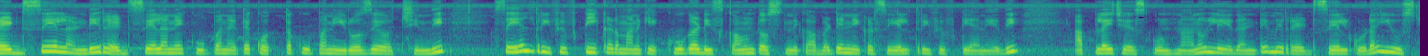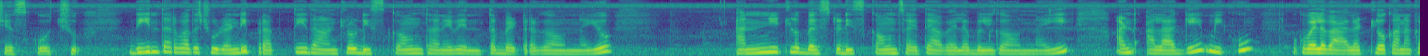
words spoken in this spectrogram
రెడ్ సేల్ అండి. రెడ్ సేల్ అనే కూపన్ అయితే కొత్త కూపన్ ఈరోజే వచ్చింది. సేల్ త్రీ ఫిఫ్టీ ఇక్కడ మనకి ఎక్కువగా డిస్కౌంట్ వస్తుంది కాబట్టి నేను ఇక్కడ సేల్ త్రీ ఫిఫ్టీ అనేది అప్లై చేసుకుంటున్నాను. లేదంటే మీరు రెడ్ సేల్ కూడా యూస్ చేసుకోవచ్చు. దీని తర్వాత చూడండి ప్రతి దాంట్లో డిస్కౌంట్ అనేవి ఎంత బెటర్గా ఉన్నాయో. అన్నిట్లో బెస్ట్ డిస్కౌంట్స్ అయితే అవైలబుల్గా ఉన్నాయి. అండ్ అలాగే మీకు ఒకవేళ వ్యాలెట్లో కనుక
